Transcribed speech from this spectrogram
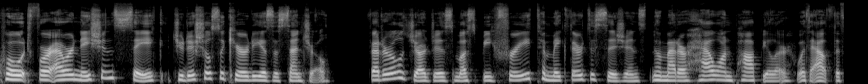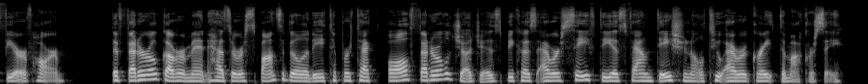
Quote For our nation's sake, judicial security is essential. Federal judges must be free to make their decisions, no matter how unpopular, without the fear of harm. The federal government has a responsibility to protect all federal judges because our safety is foundational to our great democracy.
